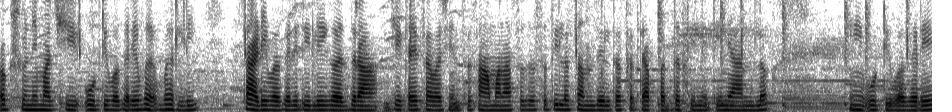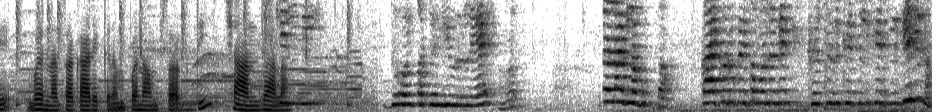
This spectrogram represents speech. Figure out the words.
अक्षूने माझी ओटी वगैरे भ भरली. साडी वगैरे दिली गजरा जे काही सवाशींचं सामान असं जसं तिला समजेल तसं त्या पद्धतीने तिने आणलं. आणि ओटी वगैरे भरण्याचा कार्यक्रम पण आमचा अगदी छान झाला. दोन पतंगी उरले तर लागला बुक्का काय करू काही समजलं नाही. खेचली खेचली खेचली गेली ना?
